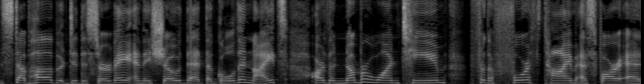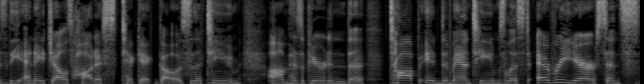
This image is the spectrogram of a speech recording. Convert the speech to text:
StubHub did the survey, and they showed that the Golden Knights are the number one team for the fourth time as far as the NHL's hottest ticket goes. The team um, has appeared in the top in demand teams list every year since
